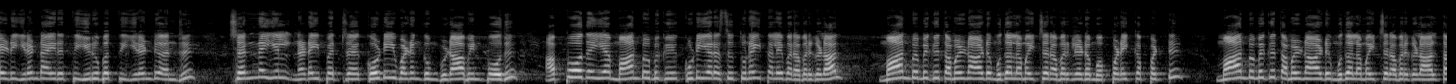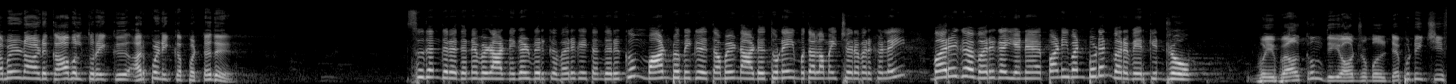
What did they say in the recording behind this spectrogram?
ஏழு இரண்டாயிரத்தி இருபத்தி இரண்டு அன்று சென்னையில் நடைபெற்ற கொடி வழங்கும் விழாவின் போது அப்போதைய மாண்புமிகு குடியரசு துணைத் தலைவர் அவர்களால் மாண்புமிகு தமிழ்நாடு முதலமைச்சர் அவர்களிடம் ஒப்படைக்கப்பட்டு மாண்புமிகு தமிழ்நாடு முதலமைச்சர் அவர்களால் தமிழ்நாடு காவல்துறைக்கு அர்ப்பணிக்கப்பட்டது. சுதந்திர தின விழா நிகழ்விற்கு வருகை தந்திருக்கும் மாண்புமிகு தமிழ்நாடு துணை முதலமைச்சர் அவர்களை வருக வருக என பணிவன்புடன் வரவேற்கின்றோம் We welcome the Honorable Deputy Chief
